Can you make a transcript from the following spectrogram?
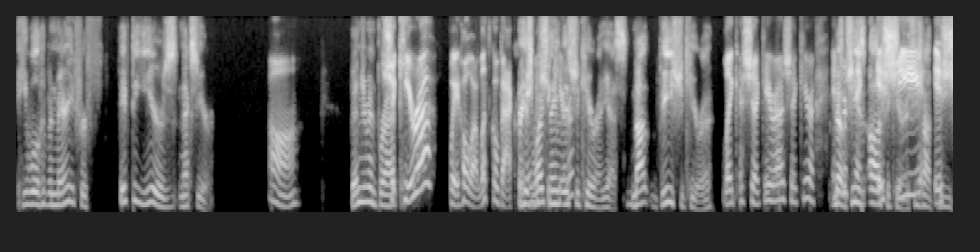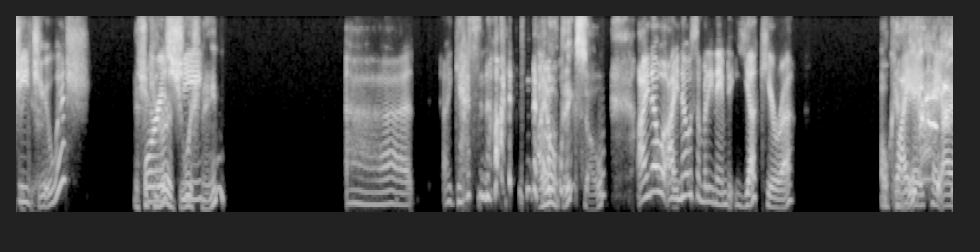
he will have been married for 50 years next year. Aw. Benjamin Bratt. Shakira? Wait, hold on. Let's go back. Her his name wif's is name is Shakira. Yes, not the Shakira. like Shakira, Shakira. No, she's a is Shakira. she She's not is she Shakira. Jewish? Is Or Shakira is a Jewish name? Uh I guess not. No. I don't think so. I know I know somebody named Yakira. Okay. Y A K I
